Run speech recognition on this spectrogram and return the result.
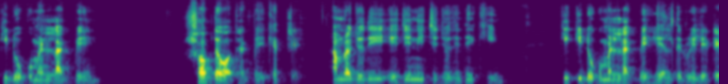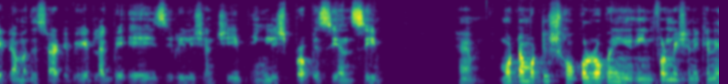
কি ডকুমেন্ট লাগবে, সব দেওয়া থাকবে এক্ষেত্রে। আমরা যদি এই যে নিচে যদি দেখি, কি কি ডকুমেন্ট লাগবে? হেলথ রিলেটেড আমাদের সার্টিফিকেট লাগবে এজ রিলেশনশিপ ইংলিশ প্রফেসিয়েন্সি হ্যাঁ মোটামুটি সকল রকম ইনফরমেশন এখানে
